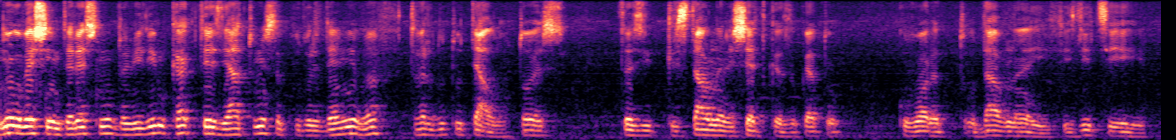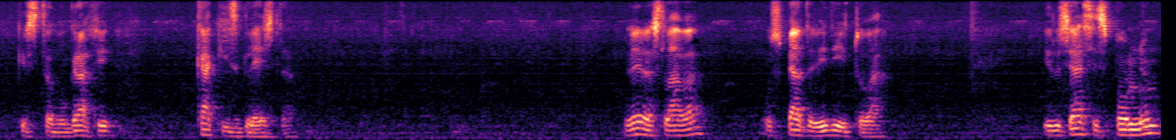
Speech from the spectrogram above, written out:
много беше интересно да видим как тези атоми са подредени в твърдото тяло, т.е. тази кристална решетка, за която говорят отдавна и физици, и кристалографи, как изглежда. Лева Слава успя да види и това. И до сега си спомням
